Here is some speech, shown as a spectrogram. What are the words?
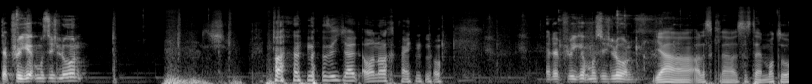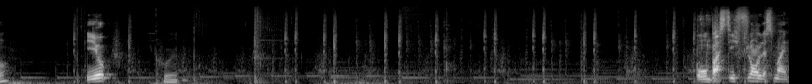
Der Pre-Gap muss sich lohnen. Mann, dass ich halt auch noch reinlaufe. Ja, der Pre-Gap muss sich lohnen. Ja, alles klar. Ist das dein Motto? Jupp. Cool. Oh, Basti, flawless mein.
